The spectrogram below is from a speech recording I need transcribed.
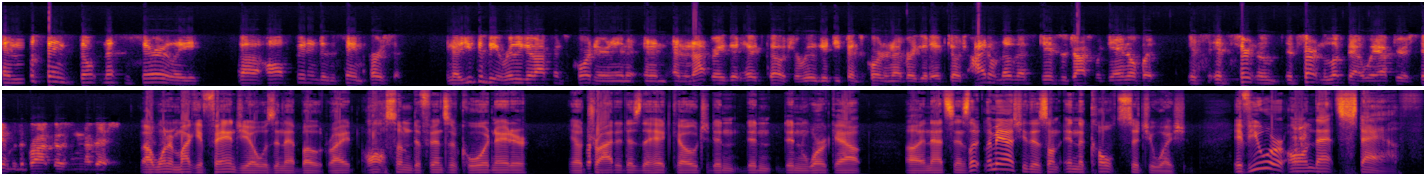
and those things don't necessarily uh, all fit into the same person. You know, you can be a really good offensive coordinator and, and, and a not very good head coach, or a really good defensive coordinator, not very good head coach. I don't know if that's the case with Josh McDaniel, but it's it's certain it's starting to look that way after his stint with the Broncos and all this. I wonder if Mike Fangio was in that boat, right? Awesome defensive coordinator. You know, tried it as the head coach. Didn't didn't didn't work out uh, in that sense. Let, let me ask you this: on in the Colts situation, if you were on that staff,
